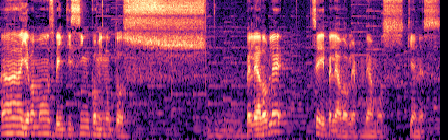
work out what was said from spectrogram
Ah, llevamos 25 minutos. ¿Pelea doble? Sí, pelea doble. Veamos quién es.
